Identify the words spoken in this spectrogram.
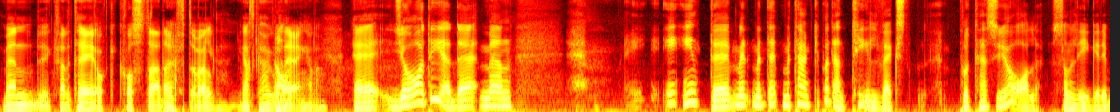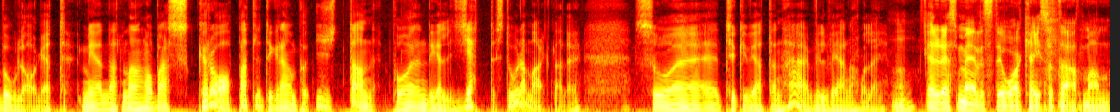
Men kvalitet och kostar därefter väl ganska hög ja. värdering? Eller? Eh, ja det är det men inte med, med, med tanke på den tillväxtpotential som ligger i bolaget med att man har bara skrapat lite grann på ytan på en del jättestora marknader så eh, tycker vi att den här vill vi gärna hålla i. Mm. Är det det som är det stora caset där att man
